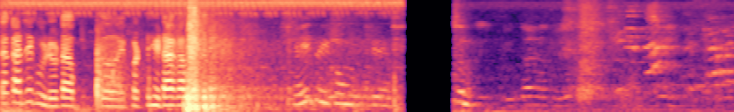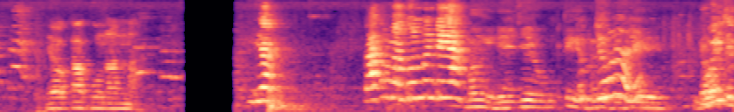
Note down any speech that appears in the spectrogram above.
सकाळचे एक व्हिडिओ टाक हे टाकायला जेव्हा कापून आणणार या. काका मला दोन मिनिटं या. मग हे जे उठते जेवण झाले? व्हायचे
